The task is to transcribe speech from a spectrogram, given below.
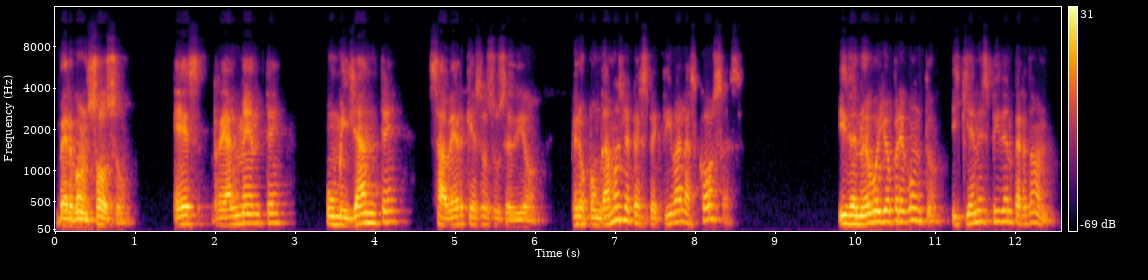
Vergonzoso. Es realmente humillante saber que eso sucedió. Pero pongámosle perspectiva a las cosas. Y de nuevo yo pregunto, ¿y quiénes piden perdón?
